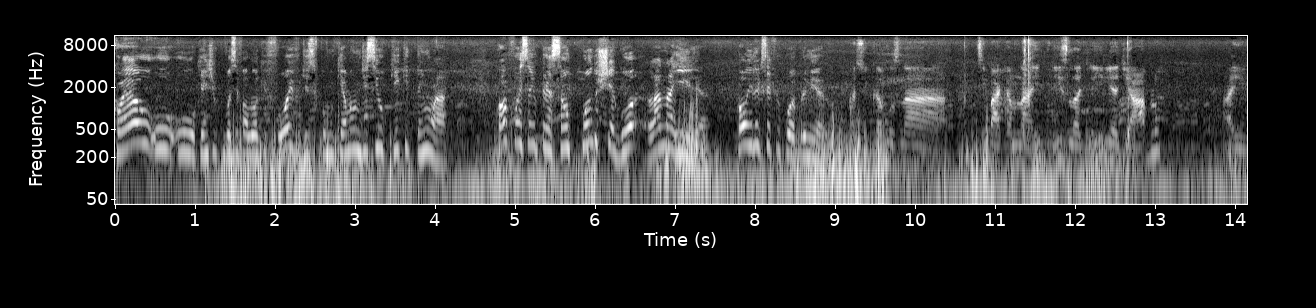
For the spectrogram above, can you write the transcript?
Qual é o, o, o que a gente, você falou que foi, disse como que é, mas não disse o que que tem lá. Qual foi sua impressão quando chegou lá na ilha? Qual ilha que você ficou primeiro? Nós ficamos na. desembarcamos na isla de Ilha Diablo. Aí.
